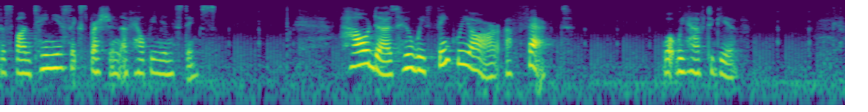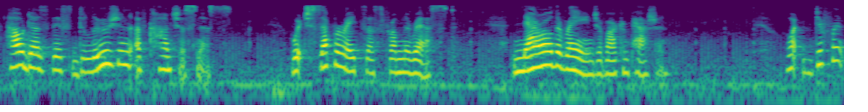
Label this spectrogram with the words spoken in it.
the spontaneous expression of helping instincts how does who we think we are affect what we have to give? How does this delusion of consciousness, which separates us from the rest, narrow the range of our compassion? What different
